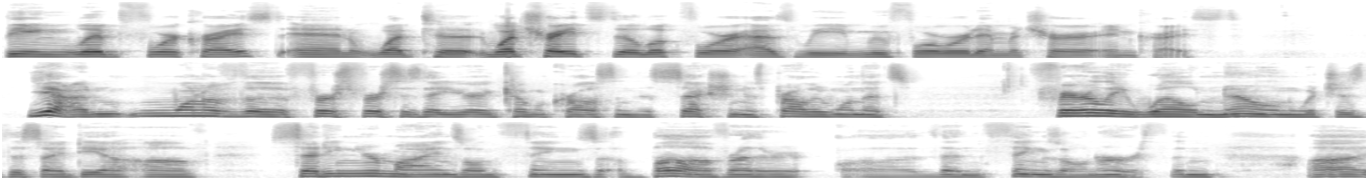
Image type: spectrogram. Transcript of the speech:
being lived for Christ, and what to what traits to look for as we move forward and mature in Christ. Yeah, and one of the first verses that you're going to come across in this section is probably one that's fairly well known, which is this idea of setting your minds on things above rather uh, than things on earth. And uh,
